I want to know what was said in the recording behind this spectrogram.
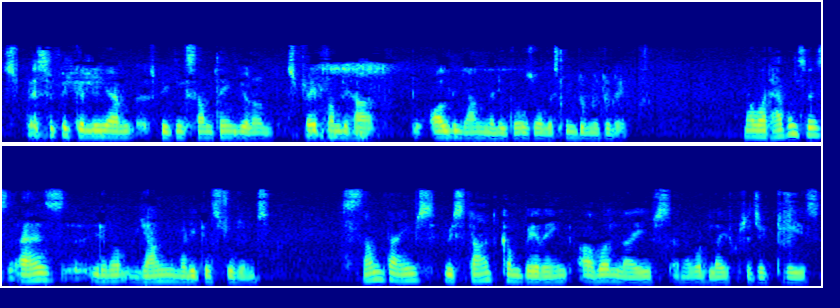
specifically, I'm speaking something, you know, straight from the heart to all the young medicos who are listening to me today. Now, what happens is, as you know, young medical students, sometimes we start comparing our lives and our life trajectories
